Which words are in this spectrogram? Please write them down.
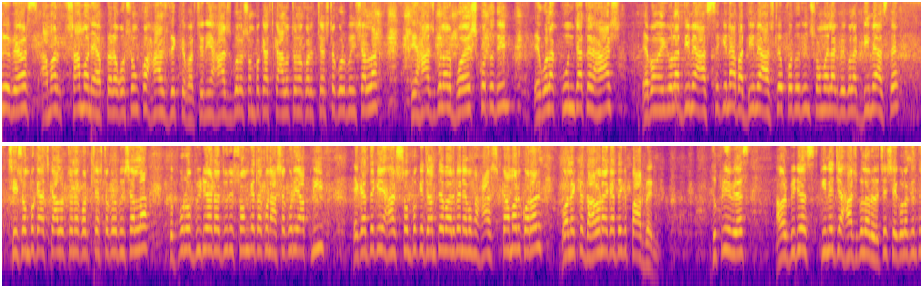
প্রিয় ভিউয়ার্স আমার সামনে আপনারা অসংখ্য হাঁস দেখতে পাচ্ছেন। এই হাঁসগুলো সম্পর্কে আজকে আলোচনা করার চেষ্টা করব ইনশাল্লাহ এই হাঁসগুলোর বয়স কতদিন? এগুলা কোন জাতের হাঁস? এবং এগুলা ডিমে আসছে কিনা বা ডিমে আসলেও কতদিন সময় লাগবে এগুলা ডিমে আসতে? সেই সম্পর্কে আজকে আলোচনা করার চেষ্টা করব ইনশাল্লাহ তো পুরো ভিডিওটা জুড়ে সঙ্গে থাকুন। আশা করি আপনি এখান থেকে হাঁস সম্পর্কে জানতে পারবেন এবং হাঁস কামার করার অনেকটা ধারণা এখান থেকে পারবেন। তো প্রিভিয়াস আমার ভিডিও স্ক্রিনে যে হাঁসগুলো রয়েছে, সেগুলো কিন্তু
